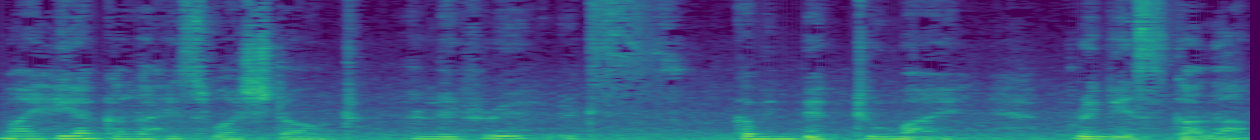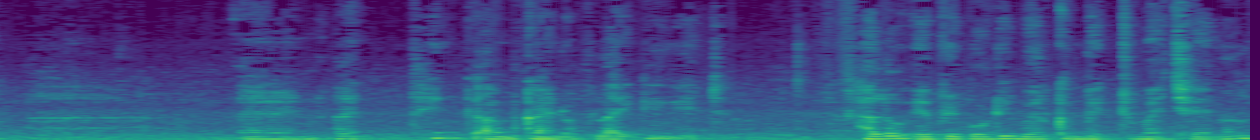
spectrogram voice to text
My hair color has washed out and literally it's coming back to my previous color and I think I'm kind of liking it. Hello everybody, welcome back to my channel.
